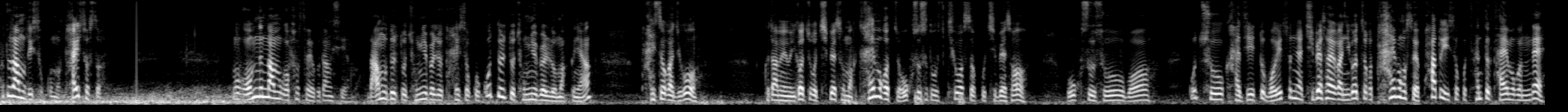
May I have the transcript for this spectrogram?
호두나무도 있었고 뭐 다 있었어. 뭐 없는 나무가 없었어요 그 당시에. 나무들도 종류별로 다 있었고 꽃들도 종류별로 막 그냥 다 있어가지고 그 다음에 이것저것 집에서 막 다 해먹었죠. 옥수수도 키웠었고 집에서 옥수수 뭐 고추 가지 또 뭐 있었냐? 집에서 하여간 이것저것 다 해먹었어요. 파도 있었고 잔뜩 다 해먹었는데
